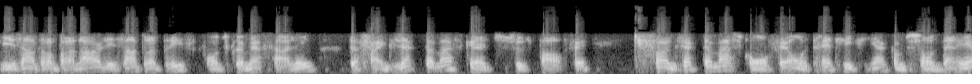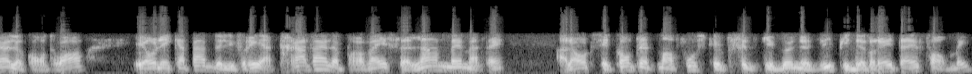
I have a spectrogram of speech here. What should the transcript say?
les entrepreneurs, les entreprises qui font du commerce en ligne, de faire exactement ce que l'Altitude Sport fait, qui font exactement ce qu'on fait. On traite les clients comme s'ils sont derrière le comptoir et on est capable de livrer à travers la province le lendemain matin, alors que c'est complètement faux ce que Fitzgibbon a dit, puis il devrait être informé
